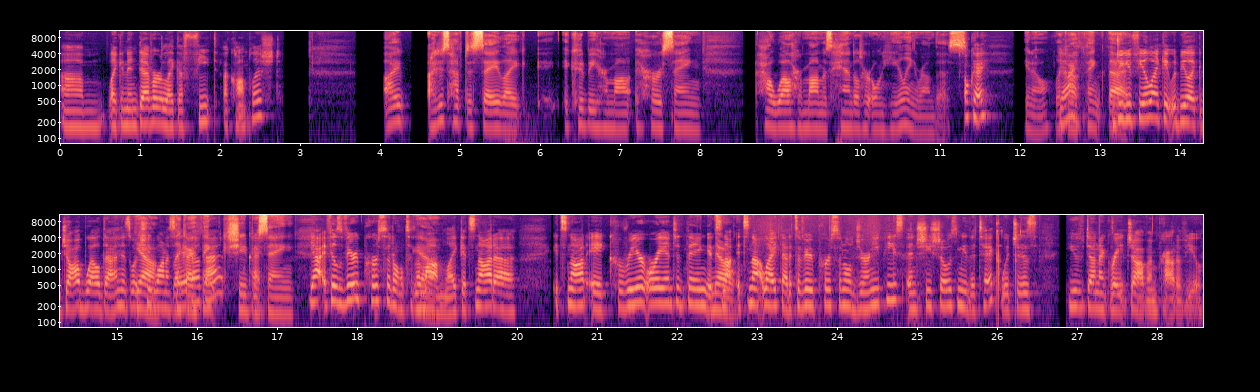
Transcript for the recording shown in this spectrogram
um, like an endeavor, like a feat accomplished? I I just have to say like it could be her mom her saying how well her mom has handled her own healing around this. Okay. You know, like yeah. I think that Do you feel like it would be like job well done? Is what yeah, she'd want to say like about I think that? she'd Okay. be saying Yeah, it feels very personal to the Yeah. mom. Like it's not a it's not a career oriented thing. It's No. not it's not like that. It's a very personal journey piece and she shows me the tick, which is you've done a great job. I'm proud of you.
